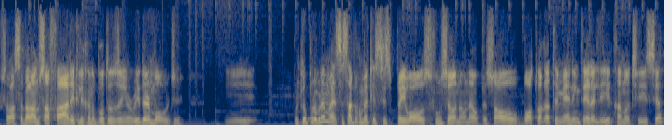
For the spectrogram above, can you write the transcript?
sei lá, você vai lá no Safari e clica no botãozinho Reader Mode. E porque o problema é, você sabe como é que esses paywalls funcionam, né? O pessoal bota o HTML inteiro ali com a notícia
